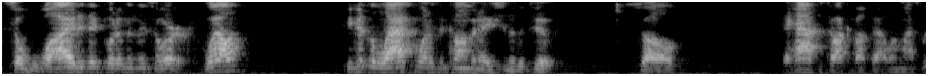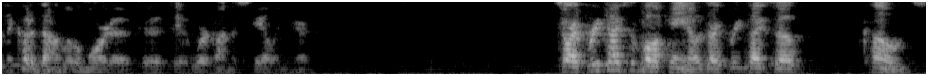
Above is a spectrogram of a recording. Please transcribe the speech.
So why did they put them in this order? Well, because the last one is a combination of the two. So they have to talk about that one last, but they could have done a little more to, to, to work on the scaling here. So our three types of volcanoes, our three types of cones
